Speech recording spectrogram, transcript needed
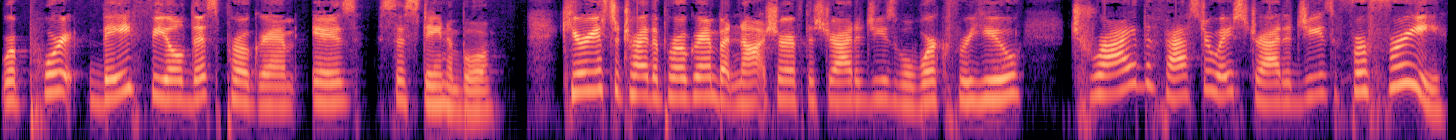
report they feel this program is sustainable. Curious to try the program but not sure if the strategies will work for you? Try the Faster Way strategies for free.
